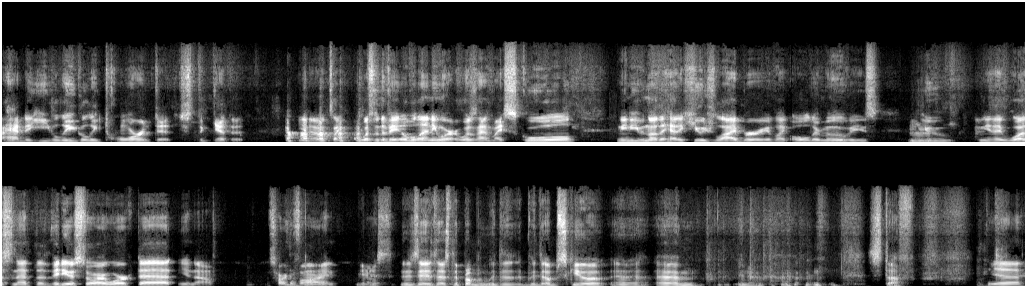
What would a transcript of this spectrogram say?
I had to illegally torrent it just to get it. You know, it's like it wasn't available anywhere. It wasn't at my school. I mean, even though they had a huge library of like older movies, Mm. you, I mean, it wasn't at the video store I worked at. You know, it's hard to find. Yes, that's the problem with the with the obscure, uh, um, you know, stuff. Yeah,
